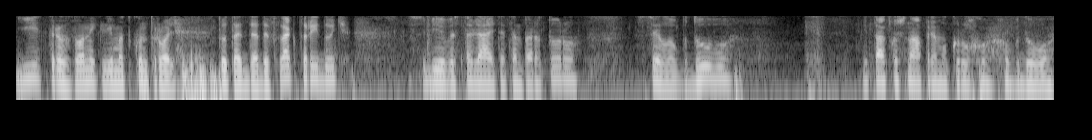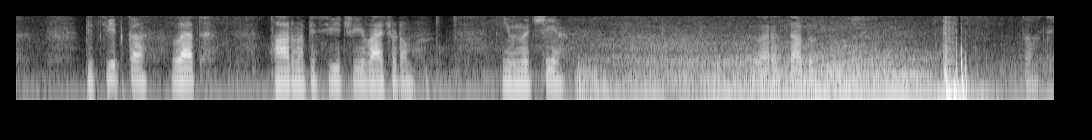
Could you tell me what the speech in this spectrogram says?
І трьохзонний клімат-контроль. Тут де дефлектори йдуть. Собі виставляєте температуру, силу обдуву. І також напрямок руху обдуву. Підсвітка LED гарно підсвічує вечором і вночі. Зараз сяду. Так,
